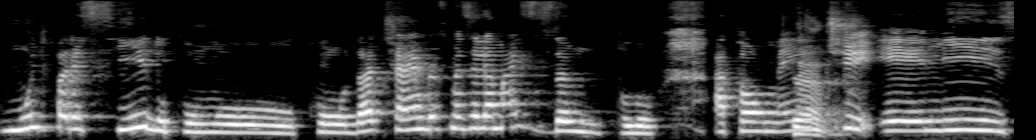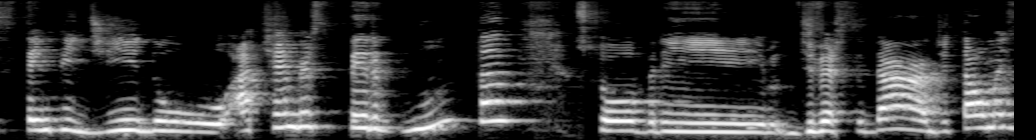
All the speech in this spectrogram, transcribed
muito parecido com o, com o da Chambers, mas ele é mais amplo. Atualmente, é. eles têm pedido. A Chambers pergunta sobre diversidade e tal, mas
